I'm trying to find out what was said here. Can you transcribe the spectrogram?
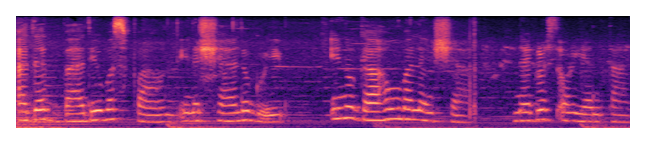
A dead body was found in a shallow grave in Ogahong, Valencia, Negros Oriental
